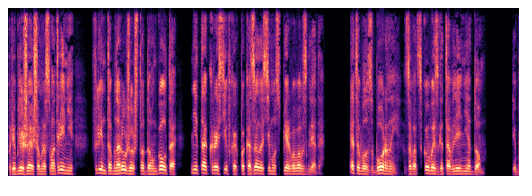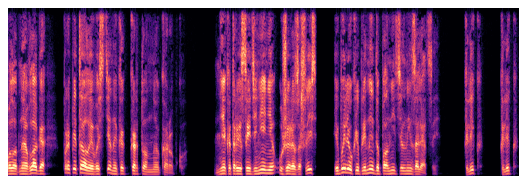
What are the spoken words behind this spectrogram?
При ближайшем рассмотрении Флинт обнаружил, что дом Голта не так красив, как показалось ему с первого взгляда. Это был сборный, заводского изготовления дом, и болотная влага пропитала его стены, как картонную коробку. Некоторые соединения уже разошлись и были укреплены дополнительной изоляцией. Клик, клик,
